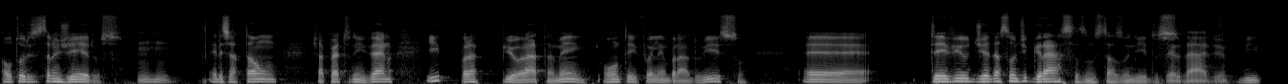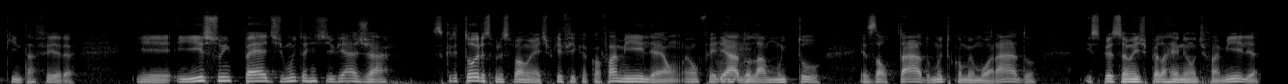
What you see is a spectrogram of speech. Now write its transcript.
autores estrangeiros. Uhum. Eles já estão já perto do inverno e para piorar também, ontem foi lembrado isso, é, teve o Dia da Ação de Graças nos Estados Unidos. Verdade. Quinta-feira. E, e, isso impede muita gente de viajar. Escritores, principalmente, porque fica com a família, é um, é um feriado uhum. lá muito exaltado, muito comemorado, especialmente pela reunião de família.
